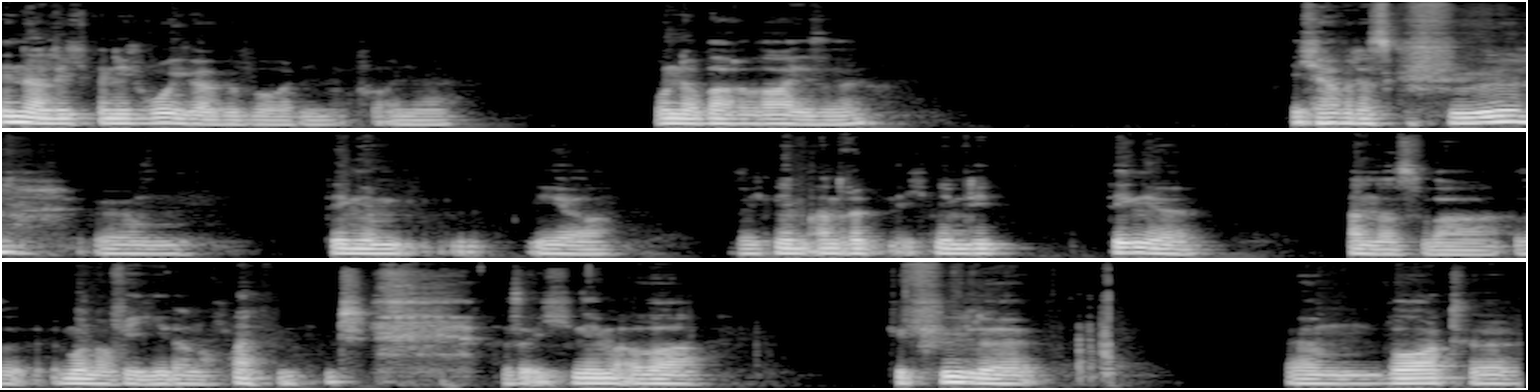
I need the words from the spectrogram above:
Innerlich bin ich ruhiger geworden auf eine wunderbare Weise. Ich habe das Gefühl, ähm, Dinge eher, also ich nehme andere, ich nehme die Dinge anders wahr. Also immer noch wie jeder normale Mensch. Also ich nehme aber Gefühle, ähm, Worte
